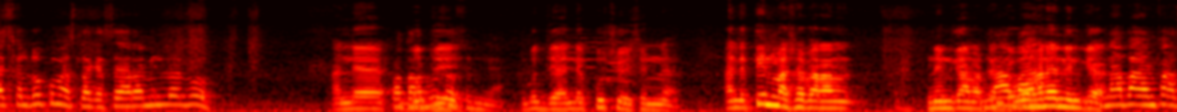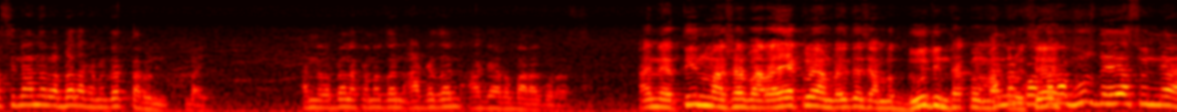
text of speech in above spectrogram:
আজকাল ডকুমেন্টস লাগে স্যার মিললে হইব। আনে বুদ্ধি বুদ্ধি আনে খুশি হয়েছেন না। আনে তিন মাসে বাড়ান নিনকা আমার না টেনকে ওখানে নিনকা না ভাই আমি পারছি না আনারা বেলাখানা দেখতারুন ভাই। আনারা বেলাখানা যান আগে যান আগে আরও বাড়া করার। আনে তিন মাসের বাড়া একলাই আমরা দিতেছি আমরা দুই দিন থাকব মাত্র হইছে কথাটা বুঝতে আসুন না।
